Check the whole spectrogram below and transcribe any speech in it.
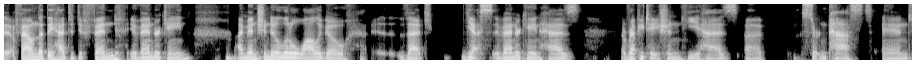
uh, found that they had to defend Evander Kane. I mentioned it a little while ago uh, that yes, Evander Kane has a reputation. He has a certain past, and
